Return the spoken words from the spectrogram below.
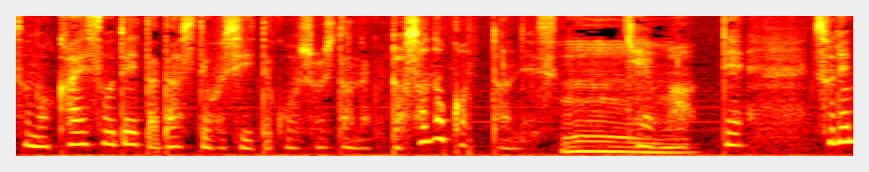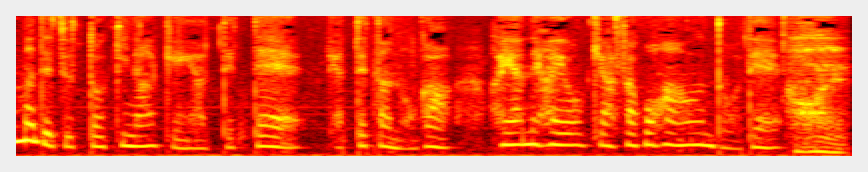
その階層データ出してほしいって交渉したんだけど、出さなかったんです。うん県は。で、それまでずっと沖縄県やってて、やってたのが、早寝早起き朝ごはん運動で、はい。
